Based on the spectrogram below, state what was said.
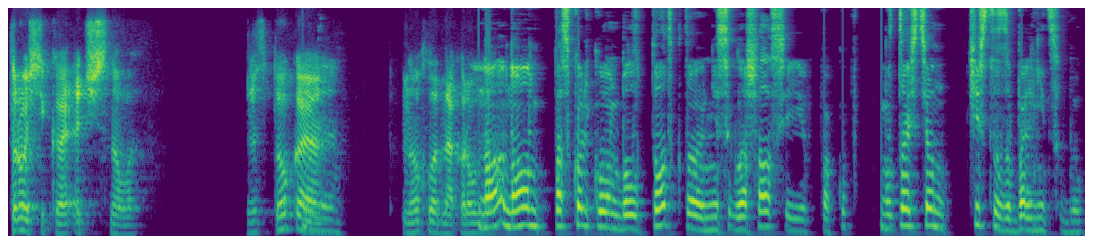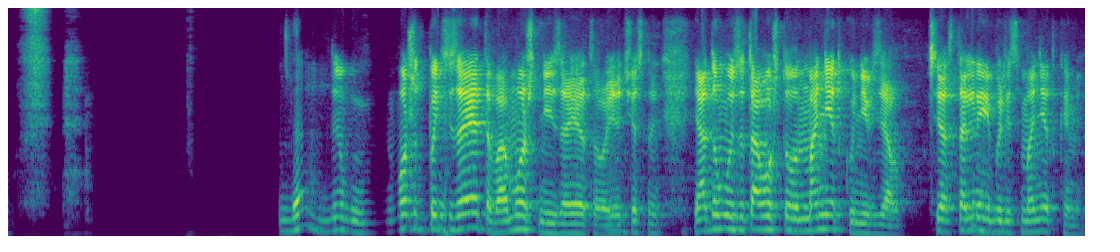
тросика очистного. Жестоко, да. но хладнокровно. Но, но он, поскольку он был тот, кто не соглашался и покуп... Ну, то есть он чисто за больницу был. Да, ну, может быть из-за этого, а может не из-за этого, я честно. Я думаю из-за того, что он монетку не взял. Все остальные были с монетками.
